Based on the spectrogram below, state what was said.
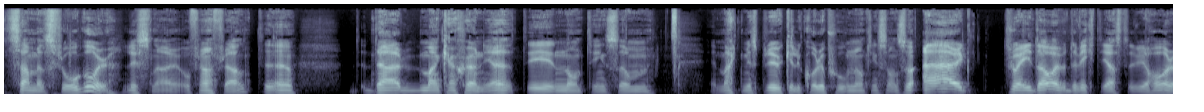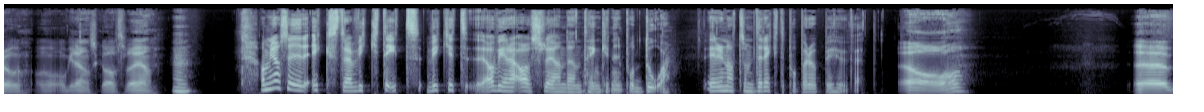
samhällsfrågor lyssnar och framförallt eh, där man kan skönja att det är någonting som maktmissbruk eller korruption, någonting sånt, så är, tror jag idag, det viktigaste vi har att, att, att granska och avslöja. Om jag säger extra viktigt, vilket av era avslöjanden tänker ni på då? Är det något som direkt poppar upp i huvudet? Ja. Uh,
